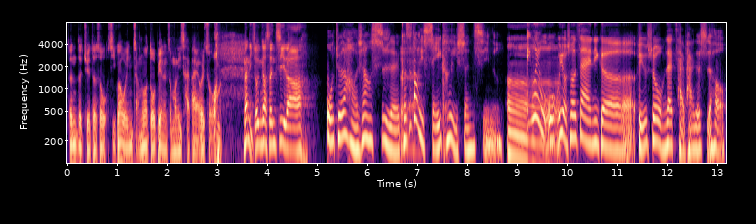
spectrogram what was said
真的觉得说奇怪，我已经讲那么多遍了，怎么你彩排还会错？那你就应该生气啦。我觉得好像是哎、欸，可是到底谁可以生气呢？嗯，因为我我有时候在那个，比如说我们在彩排的时候，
